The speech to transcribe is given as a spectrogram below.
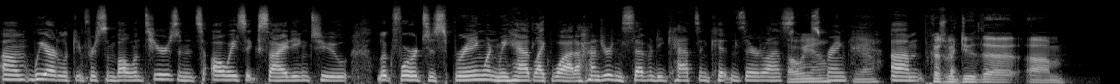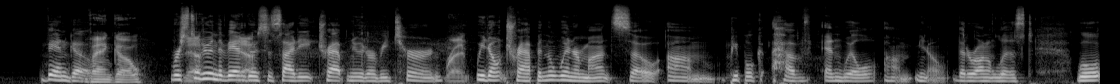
um, we are looking for some volunteers, and it's always exciting to look forward to spring when we had like what 170 cats and kittens there last Oh yeah. spring. Yeah. Um, because we do the um, Van Gogh. Van Gogh. We're still Yeah, doing the Van yeah. Gogh Society trap, neuter, return. Right. We don't trap in the winter months, so um, people have and will, um, you know, that are on a list. We'll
